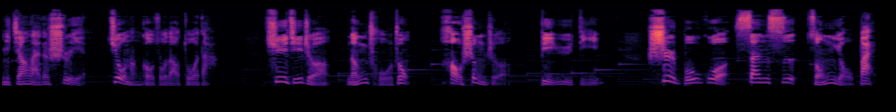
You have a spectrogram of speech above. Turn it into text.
你将来的事业就能够做到多大。趋吉者能处众，好胜者必遇敌。事不过三思，总有败。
